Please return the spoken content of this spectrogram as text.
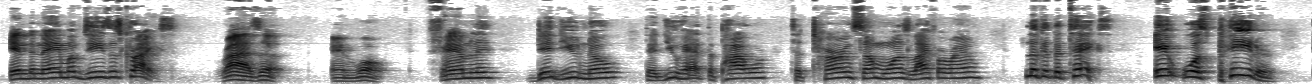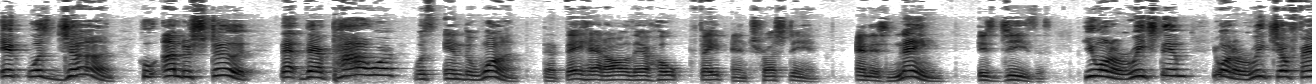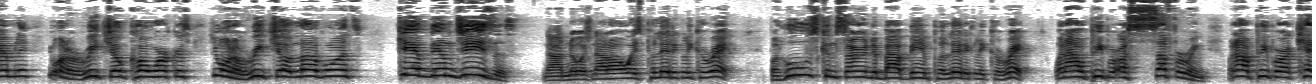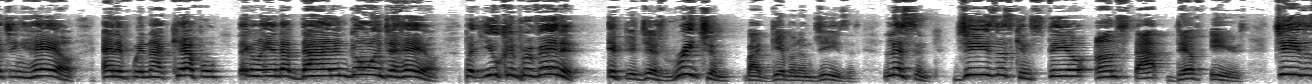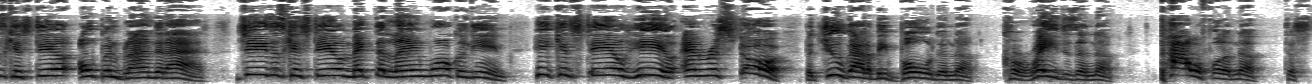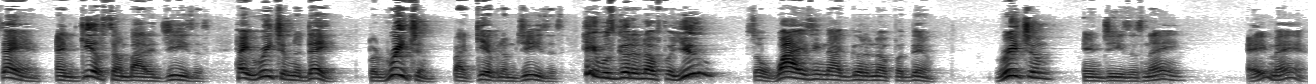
In the name of Jesus Christ, rise up and walk. Family, did you know that you had the power to turn someone's life around? Look at the text. It was Peter, it was John who understood that their power was in the one that they had all their hope, faith, and trust in. And his name is Jesus. You want to reach them? You want to reach your family? You want to reach your coworkers? You want to reach your loved ones? Give them Jesus. Now, I know it's not always politically correct, but who's concerned about being politically correct when our people are suffering, when our people are catching hell? And if we're not careful, they're going to end up dying and going to hell. But you can prevent it if you just reach them by giving them Jesus. Listen, Jesus can still unstop deaf ears. Jesus can still open blinded eyes. Jesus can still make the lame walk again. He can still heal and restore. But you got to be bold enough, courageous enough, powerful enough to stand and give somebody Jesus. Hey, reach him today, but reach him by giving them Jesus. He was good enough for you, so why is he not good enough for them? Reach him in Jesus' name. Amen.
